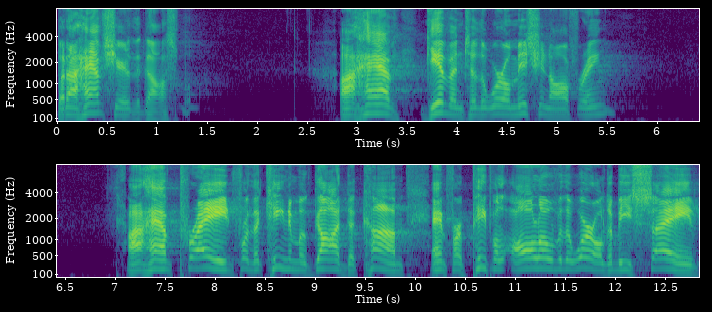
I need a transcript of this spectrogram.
But I have shared the gospel. I have given to the world mission offering. I have prayed for the kingdom of God to come and for people all over the world to be saved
